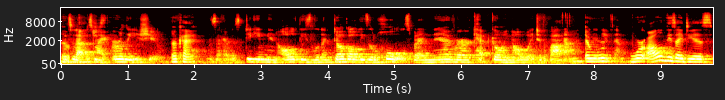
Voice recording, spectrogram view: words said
And so that was my oh, early issue. Okay. Was that I was digging in all of these little, I dug all these little holes, but I never kept going all the way to the bottom. of them. Were all of these ideas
